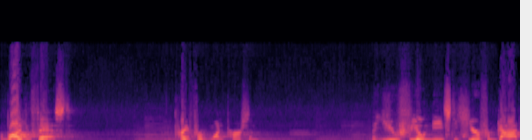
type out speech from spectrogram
And while you fast, pray for one person that you feel needs to hear from God.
